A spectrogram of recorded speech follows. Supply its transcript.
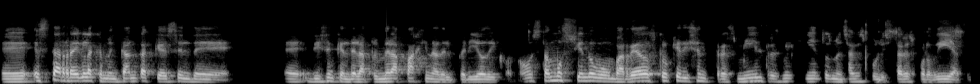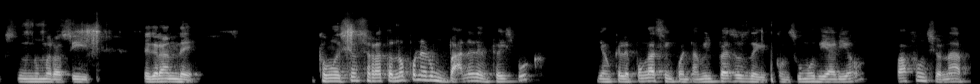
Eh, esta regla que me encanta, que es el de eh, dicen que el de la primera página del periódico, ¿no? Estamos siendo bombardeados, creo que dicen 3.000, 3.500 mensajes publicitarios por día, es un número así de grande. Como decía hace rato, no poner un banner en Facebook y aunque le pongas 50 mil pesos de consumo diario, va a funcionar.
